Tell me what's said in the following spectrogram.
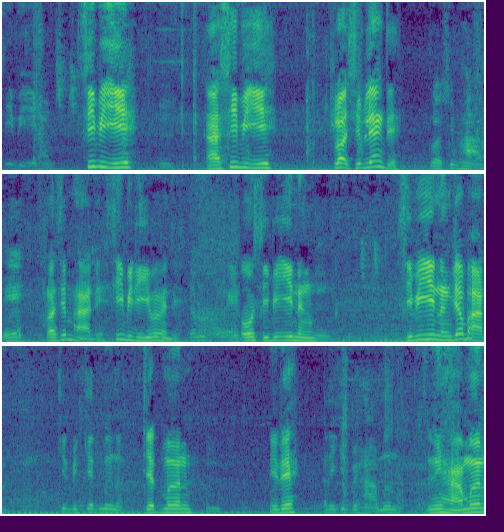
ซีบีครับ ซีบีอีอ่าซีบีอีร้อยสิบเลี้ยงติร้อยสิบห้าเด้ร้อยสิบห้าดิซีบีดีป่ะเป็นดิแล้วมันไอ้โอ้ซีบีอีหนึ่งซีบีอีหนึ่งเจ้าบาทคิดไปเจ็ดหมื่นอะเจ็ดหมื่นอืมนี่เด้อันนี้คิดไปหาหมื่นนี่หาหมื่น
